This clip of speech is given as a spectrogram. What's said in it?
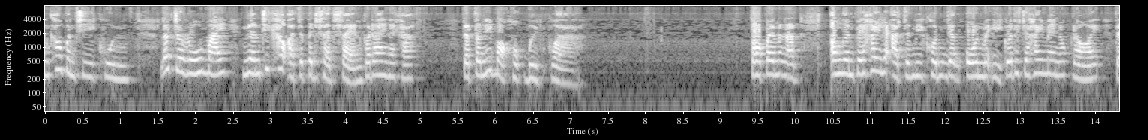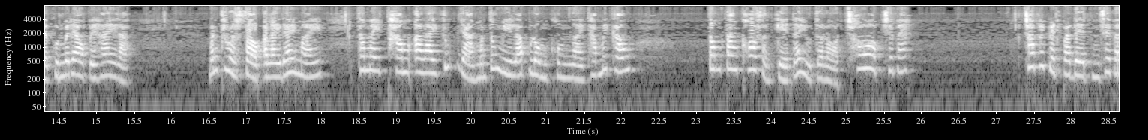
นเข้าบัญชีคุณ แล้วจะรู้ไหมเงินที่เข้าอาจจะเป็นแสนแสนก็ได้นะคะ แต่ตอนนี้บอกหกหมื่นกว่า ต่อไปมันอาจเอาเงินไปให้และอาจจะมีคนยังโอนมาอีกว่าที่จะให้แม่นกน้อย แต่คุณไม่ได้เอาไปให้ล่ะ มันตรวจสอบอะไรได้ไหมทำไมทำอะไรทุกอย่างมันต้องมีรับลมคมในทำให้เขาต้องตั้งข้อสังเกตได้อยู่ตลอดชอบใช่ไหม ชอบให้เป็นประเด็นใช่ไหม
